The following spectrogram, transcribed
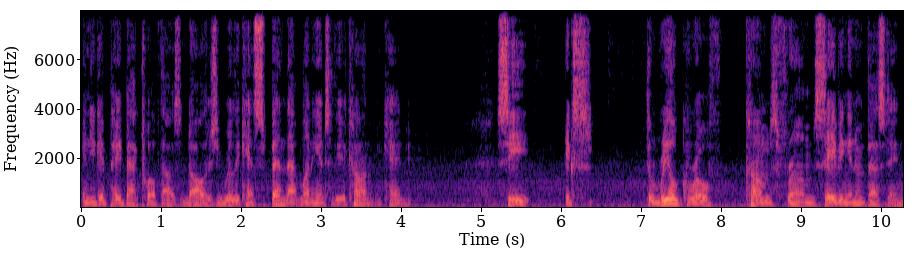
and you get paid back $12,000. You really can't spend that money into the economy, can you? See, ex- the real growth comes from saving and investing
